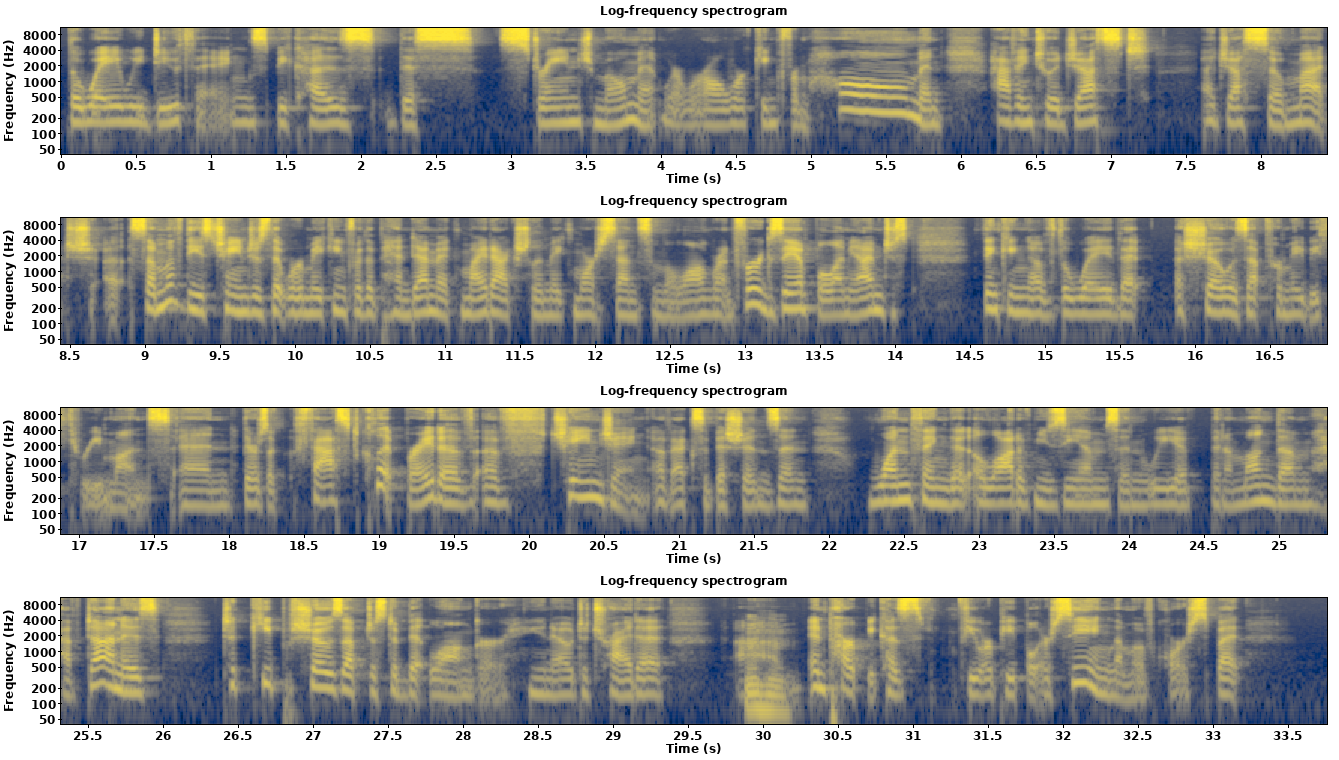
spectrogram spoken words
the way we do things because this strange moment where we're all working from home and having to adjust adjust so much. Uh, some of these changes that we're making for the pandemic might actually make more sense in the long run. For example, I mean, I'm just thinking of the way that a show is up for maybe three months and there's a fast clip, right, of, of changing of exhibitions. And one thing that a lot of museums, and we have been among them, have done is to keep shows up just a bit longer, you know, to try to, um, mm-hmm. in part because fewer people are seeing them, of course, but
